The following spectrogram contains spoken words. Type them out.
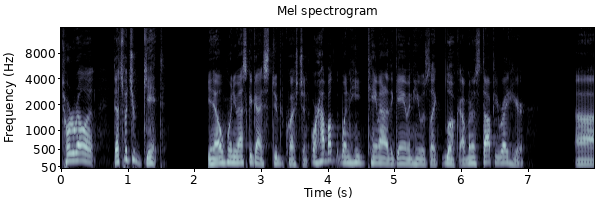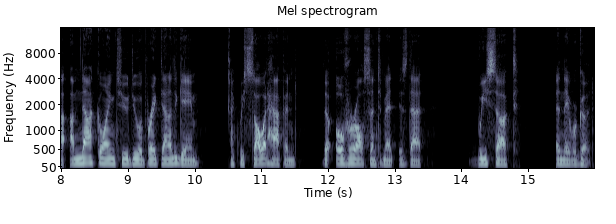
Tortorella. That's what you get. You know, when you ask a guy a stupid question, or how about when he came out of the game and he was like, "Look, I'm going to stop you right here. Uh, I'm not going to do a breakdown of the game. Like we saw what happened. The overall sentiment is that we sucked and they were good.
